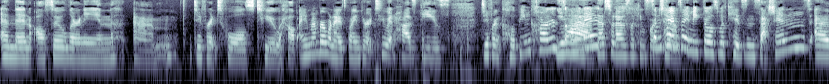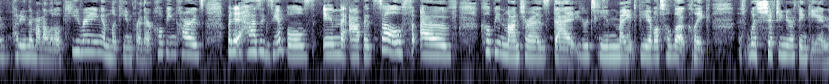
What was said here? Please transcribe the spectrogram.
and then also learning um, different tools to help i remember when i was going through it too it has these different coping cards on Yeah, it that's what I was looking for. Sometimes too. I make those with kids in sessions, uh, putting them on a little key ring and looking for their coping cards. But it has examples in the app itself of coping mantras that your teen might be able to look like with shifting your thinking.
